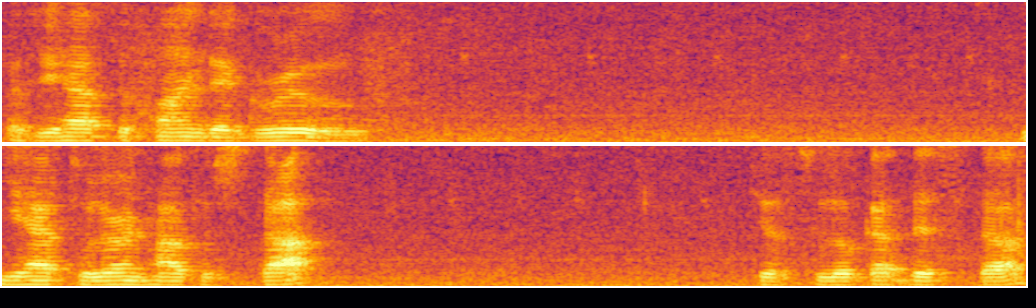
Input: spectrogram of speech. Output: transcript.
because you have to find a groove you have to learn how to stop. Just look at this stuff.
